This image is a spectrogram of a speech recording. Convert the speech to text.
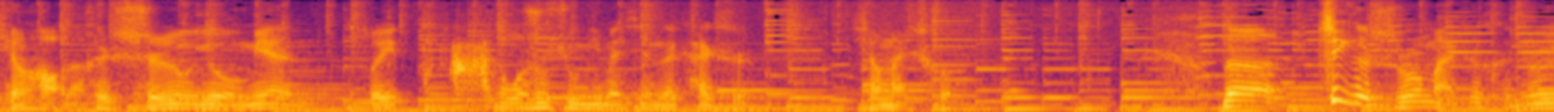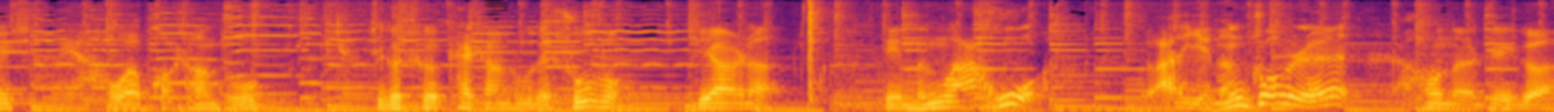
挺好的，很实用又有面子，所以大多数兄弟们现在开始想买车。那这个时候买车，很多人想，哎呀，我要跑长途，这个车开长途得舒服。第二呢，得能拉货，对吧？也能装人。然后呢，这个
